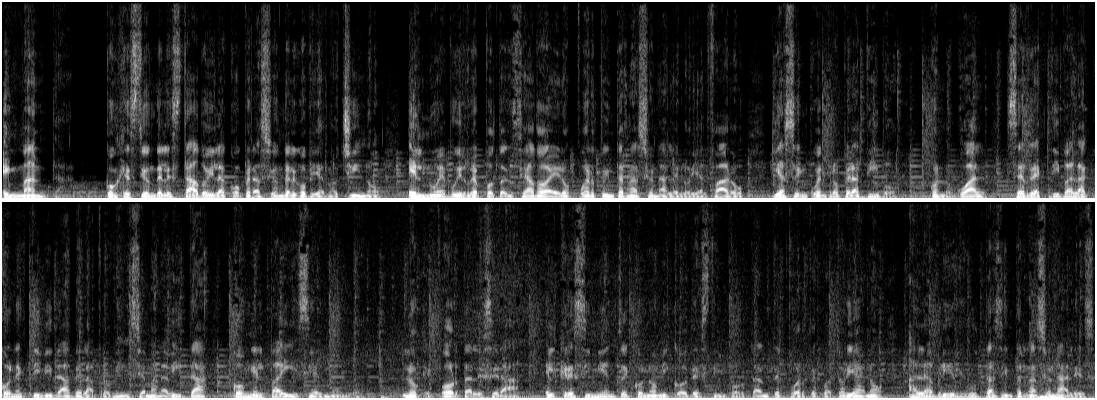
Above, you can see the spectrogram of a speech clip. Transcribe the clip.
En Manta, con gestión del Estado y la cooperación del gobierno chino, el nuevo y repotenciado Aeropuerto Internacional Eloy Alfaro ya se encuentra operativo, con lo cual se reactiva la conectividad de la provincia manabita con el país y el mundo, lo que fortalecerá el crecimiento económico de este importante puerto ecuatoriano al abrir rutas internacionales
